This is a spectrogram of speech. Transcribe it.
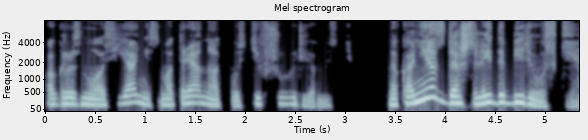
огрызнулась я, несмотря на отпустившую ревность. Наконец дошли до березки.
